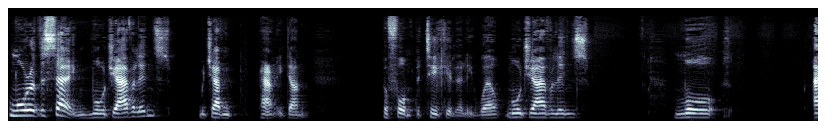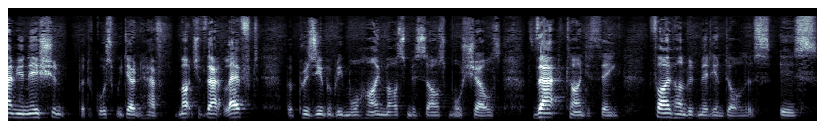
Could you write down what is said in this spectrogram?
more of the same, more javelins, which haven't apparently done performed particularly well, more javelins, more ammunition, but of course we don't have much of that left, but presumably more HIMARS missiles, more shells, that kind of thing. $500 million is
